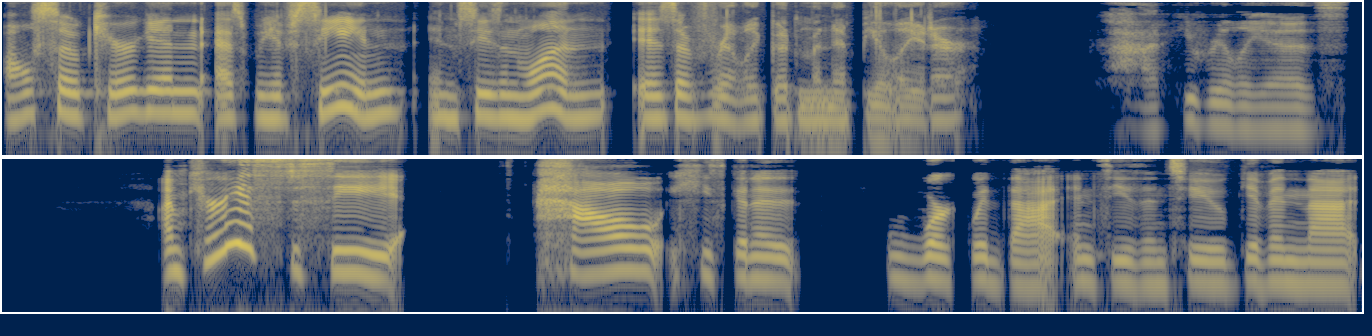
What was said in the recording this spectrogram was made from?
also Kirigan, as we have seen in season one, is a really good manipulator. God, he really is. I'm curious to see how he's going to work with that in season two, given that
